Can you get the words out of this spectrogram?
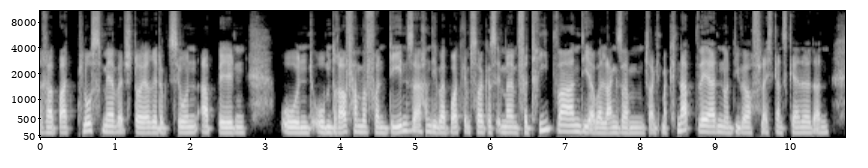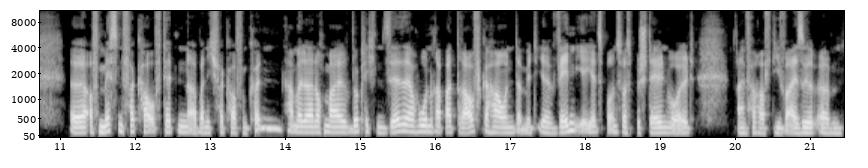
Rabatt plus Mehrwertsteuerreduktion abbilden und obendrauf haben wir von den Sachen, die bei Boardgame Circus immer im Vertrieb waren, die aber langsam, sag ich mal, knapp werden und die wir auch vielleicht ganz gerne dann äh, auf Messen verkauft hätten, aber nicht verkaufen können, haben wir da nochmal wirklich einen sehr, sehr hohen Rabatt draufgehauen, damit ihr, wenn ihr jetzt bei uns was bestellen wollt, einfach auf die Weise ähm,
